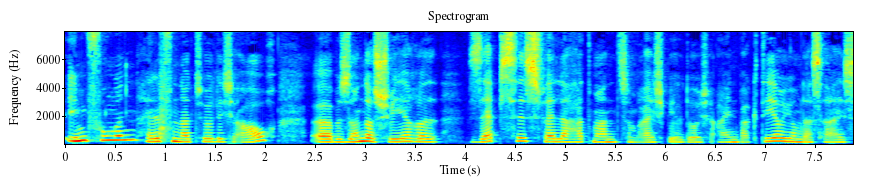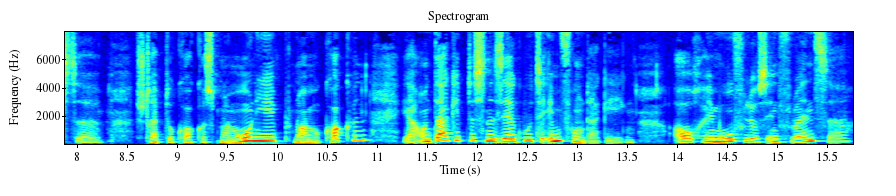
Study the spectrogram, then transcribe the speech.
Impfungen helfen natürlich auch. Äh, besonders schwere Sepsisfälle hat man zum Beispiel durch ein Bakterium, das heißt äh, Streptococcus pneumoniae, Pneumokokken. Ja, und da gibt es eine sehr gute Impfung dagegen. Auch Hämophilus influenza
